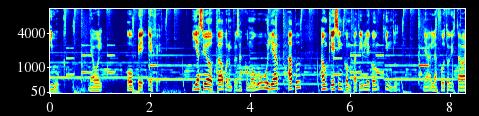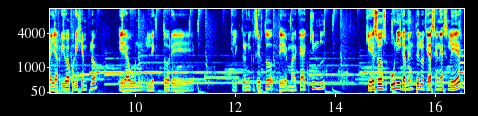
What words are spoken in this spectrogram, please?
eBook, o el OPF, y ha sido adoptado por empresas como Google y Apple, aunque es incompatible con Kindle. La foto que estaba ahí arriba, por ejemplo, era un lector eh, electrónico, ¿cierto? De marca Kindle, que esos únicamente lo que hacen es leer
